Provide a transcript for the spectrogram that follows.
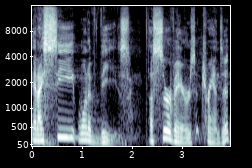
And I see one of these, a surveyor's transit,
